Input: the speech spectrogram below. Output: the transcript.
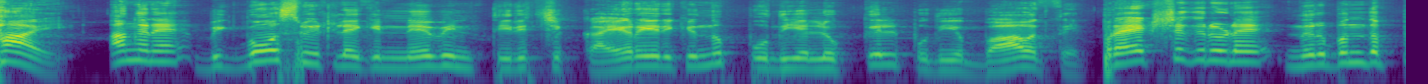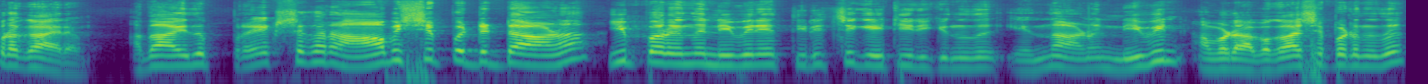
ഹായ്. അങ്ങനെ ബിഗ് ബോസ് വീട്ടിലേക്ക് നെവിൻ തിരിച്ച് കയറിയിരിക്കുന്നു പുതിയ ലുക്കിൽ പുതിയ ഭാവത്തിൽ. പ്രേക്ഷകരുടെ നിർബന്ധപ്രകാരം അതായത് പ്രേക്ഷകർ ആവശ്യപ്പെട്ടിട്ടാണ് ഈ പറയുന്ന നിവിനെ തിരിച്ചു കയറ്റിയിരിക്കുന്നത് എന്നാണ് നിവിൻ അവിടെ അവകാശപ്പെടുന്നത്.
